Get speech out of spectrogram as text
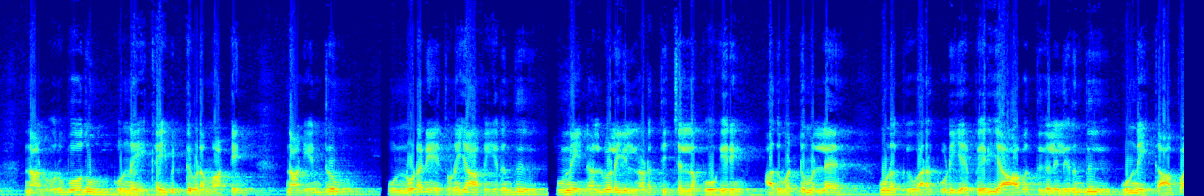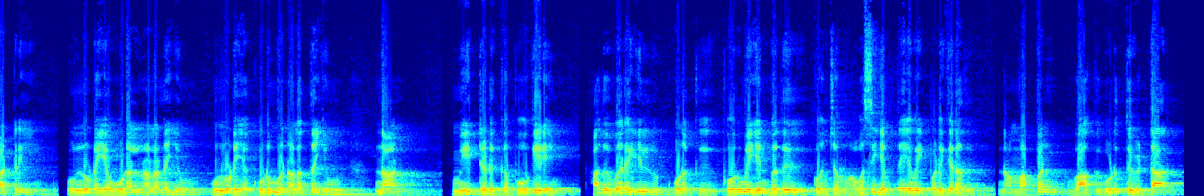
நான் ஒருபோதும் உன்னை கைவிட்டு விட மாட்டேன். நான் என்றும் உன்னுடனே துணையாக இருந்து உன்னை நல்வழியில் நடத்தி செல்லப் போகிறேன். அது மட்டுமல்ல உனக்கு வரக்கூடிய பெரிய ஆபத்துகளிலிருந்து உன்னை காப்பாற்றி உன்னுடைய உடல் நலனையும் உன்னுடைய குடும்ப நலத்தையும் நான் மீட்டெடுக்கப் போகிறேன். அதுவரையில் உனக்கு பொறுமை என்பது கொஞ்சம் அவசியம் தேவைப்படுகிறது. நம் அப்பன் வாக்கு கொடுத்து விட்டார்.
